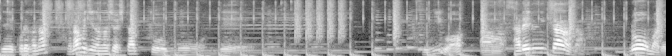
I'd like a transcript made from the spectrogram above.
で、これかな？ラムジーの話はしたと思うんで、次は、あサレルニターナ、ローマで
